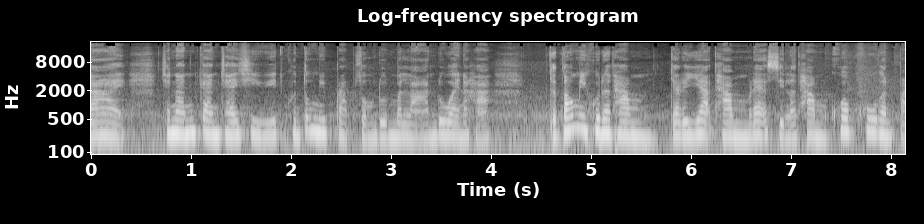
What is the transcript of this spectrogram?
ได้ ฉะนั้นการใช้ชีวิตคุณต้องมีปรับสมดุลบาลานซ์ด้วยนะคะ จะต้องมีคุณธรรม จริยธรรม และศีลธรรมควบคู่กันไป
